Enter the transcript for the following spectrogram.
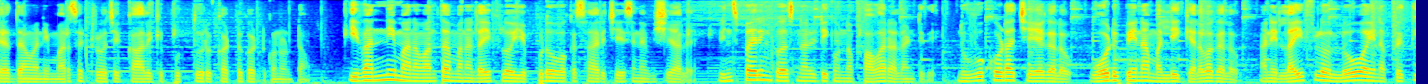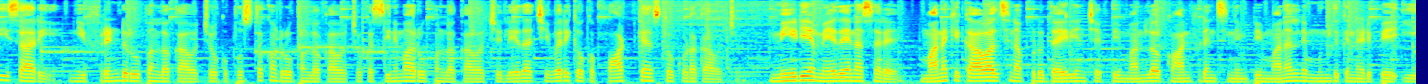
చేద్దామని మరుసటి రోజు కాలికి పుత్తూరు కట్టుకట్టుకుని ఉంటాం. ఇవన్నీ మనమంతా మన లైఫ్లో ఎప్పుడో ఒకసారి చేసిన విషయాలే. ఇన్స్పైరింగ్ పర్సనాలిటీకి ఉన్న పవర్ అలాంటిది. నువ్వు కూడా చేయగలవు ఓడిపోయినా మళ్ళీ గెలవగలవు అని లైఫ్లో లో అయిన ప్రతిసారి నీ ఫ్రెండ్ రూపంలో కావచ్చు ఒక పుస్తకం రూపంలో కావచ్చు ఒక సినిమా రూపంలో కావచ్చు లేదా చివరికి ఒక పాడ్కాస్ట్తో కూడా కావచ్చు. మీడియం ఏదైనా సరే మనకి కావాల్సినప్పుడు ధైర్యం చెప్పి మనలో కాన్ఫిడెన్స్ నింపి మనల్ని ముందుకు నడిపే ఈ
